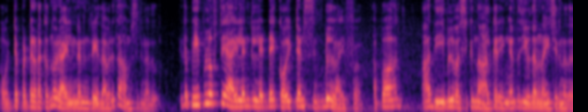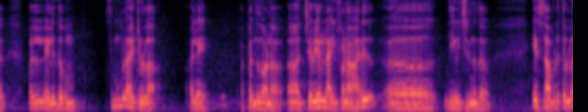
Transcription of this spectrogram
ഒറ്റപ്പെട്ട് കിടക്കുന്ന ഒരു ഐലൻഡാണ് എന്ത് ചെയ്ത് അവർ താമസിച്ചിരുന്നത്. ഇത് people of the island led a quiet and simple life അപ്പോൾ ആ ദ്വീപിൽ വസിക്കുന്ന ആൾക്കാർ എങ്ങനത്തെ ജീവിതമാണ് നയിച്ചിരുന്നത്? വളരെ ലളിതവും സിമ്പിളായിട്ടുള്ള അല്ലേ? അപ്പോൾ എന്താണ് ചെറിയൊരു ലൈഫാണ് ആര് ജീവിച്ചിരുന്നത്? യെസ് അവിടുത്തുള്ള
